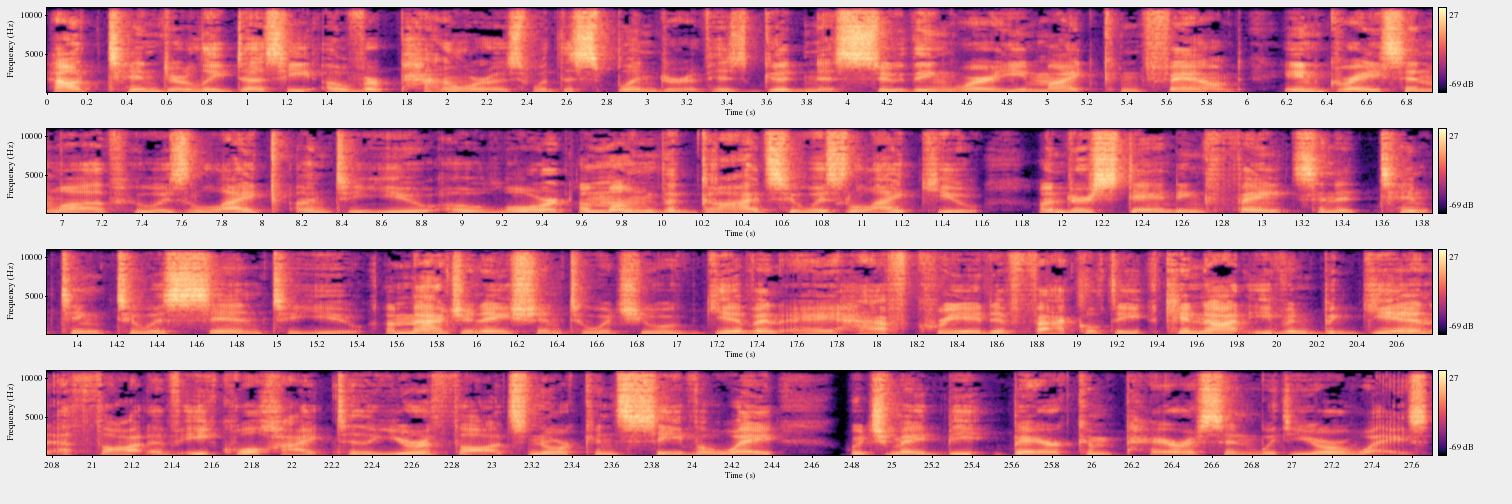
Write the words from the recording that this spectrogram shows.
How tenderly does he overpower us with the splendor of his goodness, soothing where he might confound. In grace and love, who is like unto you, O Lord? Among the gods, who is like you? Understanding faints in attempting to ascend to you. Imagination to which you have given a half creative faculty cannot even begin a thought of equal height to your thoughts, nor conceive a way which may be, bear comparison with your ways.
